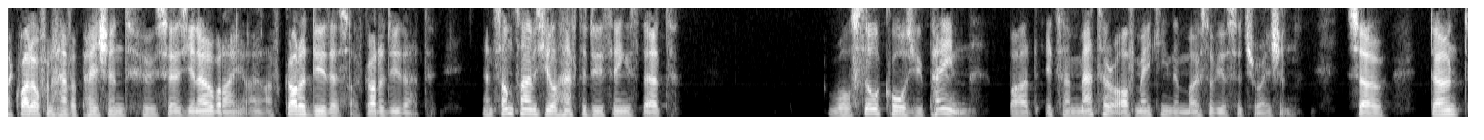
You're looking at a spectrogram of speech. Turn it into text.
I quite often have a patient who says, you know, but I, I've got to do this, I've got to do that. And sometimes you'll have to do things that will still cause you pain, but it's a matter of making the most of your situation. So don't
